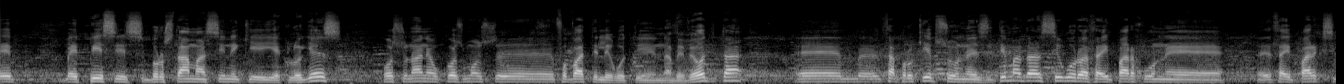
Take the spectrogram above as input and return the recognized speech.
ε, επίσης μπροστά μας είναι και οι εκλογές. Όσο να είναι ο κόσμος ε, φοβάται λίγο την αβεβαιότητα. Ε, θα προκύψουν ζητήματα, σίγουρα θα, υπάρχουν, ε, θα υπάρξει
